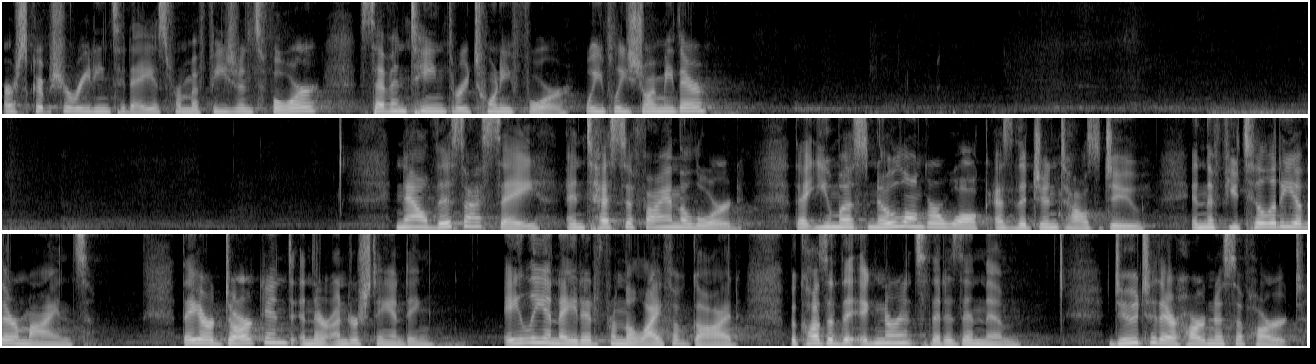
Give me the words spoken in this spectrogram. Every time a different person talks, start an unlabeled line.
Our scripture reading today is from Ephesians 4 17 through 24. Will you please join me there? Now, this I say and testify in the Lord that you must no longer walk as the Gentiles do in the futility of their minds. They are darkened in their understanding, alienated from the life of God because of the ignorance that is in them, due to their hardness of heart.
